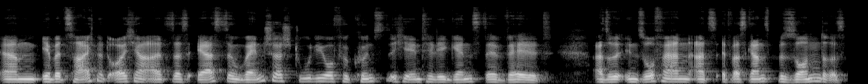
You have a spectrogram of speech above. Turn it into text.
Ähm, ihr bezeichnet euch ja als das erste Venture-Studio für künstliche Intelligenz der Welt. Also insofern als etwas ganz Besonderes.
